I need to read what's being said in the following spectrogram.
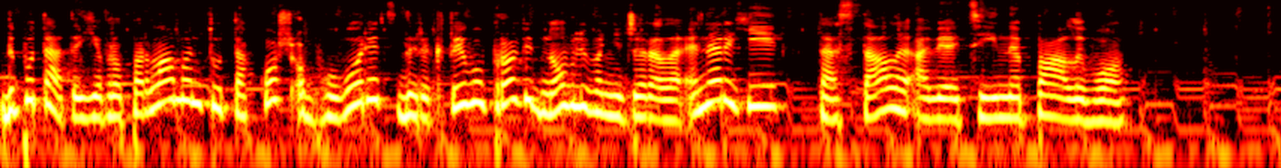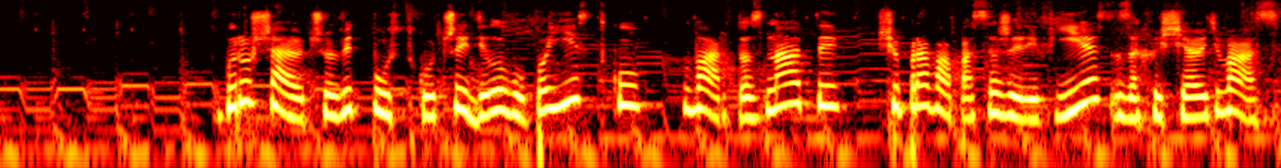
Депутати Європарламенту також обговорять директиву про відновлювані джерела енергії та стале авіаційне паливо. Вирушаючи відпустку чи ділову поїздку, варто знати, що права пасажирів ЄС захищають вас,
